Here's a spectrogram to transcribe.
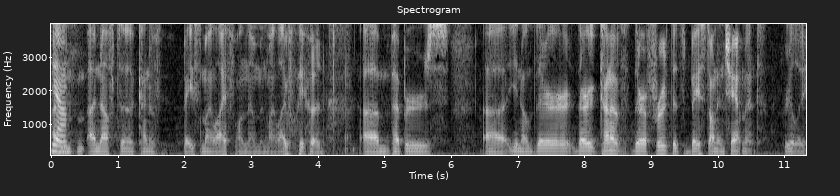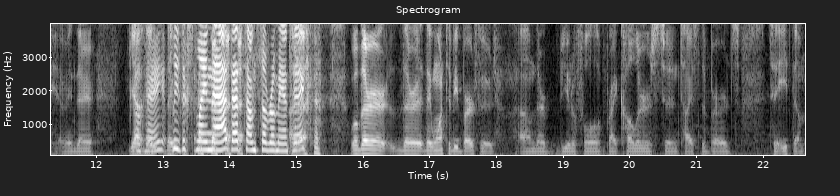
Yeah. I'm, enough to kind of base my life on them and my livelihood. Um, peppers, uh, you know, they're they're kind of they're a fruit that's based on enchantment. Really, I mean, they're yeah. Okay, they, they, please explain that. That sounds so romantic. Uh, well, they're they're they want to be bird food. Um, they're beautiful, bright colors to entice the birds to eat them,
